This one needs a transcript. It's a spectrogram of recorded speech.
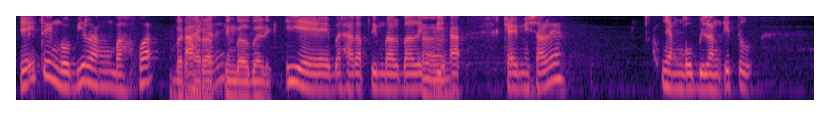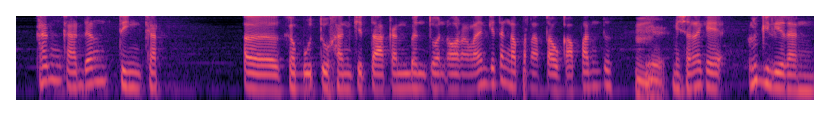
ya itu yang gue bilang bahwa Berharap akhirnya- timbal balik. Iya berharap timbal balik di Heeh. A. Kayak misalnya yang gue bilang itu kan kadang tingkat eh, kebutuhan kita akan bantuan orang lain kita nggak pernah tahu kapan tuh. Hmm. Iya. Misalnya kayak lu giliran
